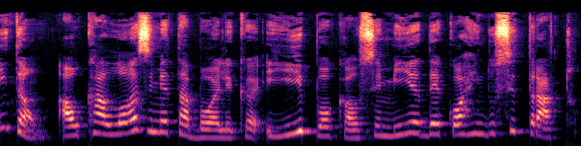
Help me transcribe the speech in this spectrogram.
Então, alcalose metabólica e hipocalcemia decorrem do citrato,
